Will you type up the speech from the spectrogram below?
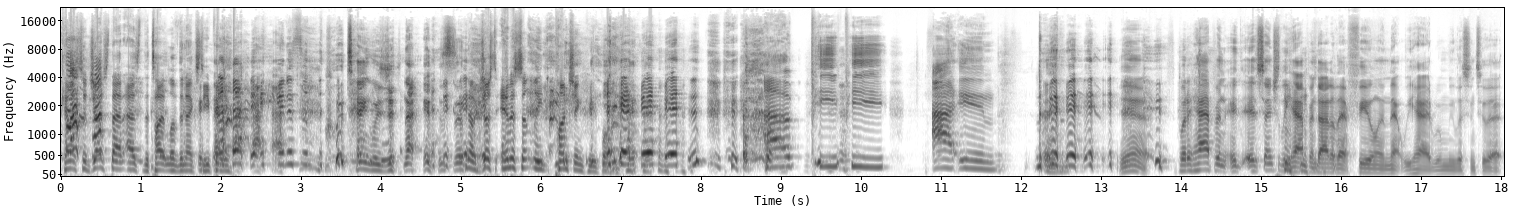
can I suggest that as the title of the next EP? innocent. Wu Tang was just not innocent. no, just innocently punching people. I P P I N. yeah, but it happened. It essentially happened out of that feeling that we had when we listened to that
